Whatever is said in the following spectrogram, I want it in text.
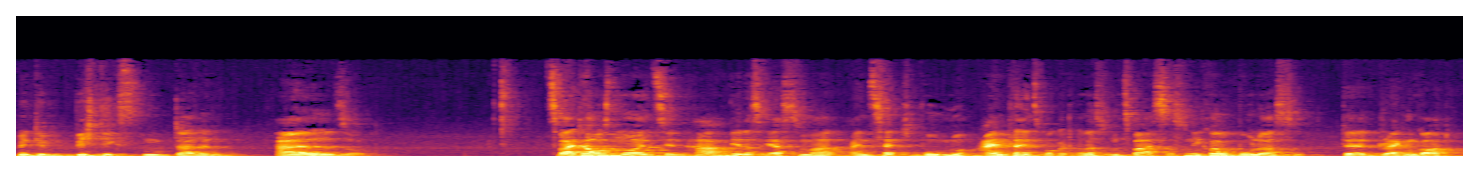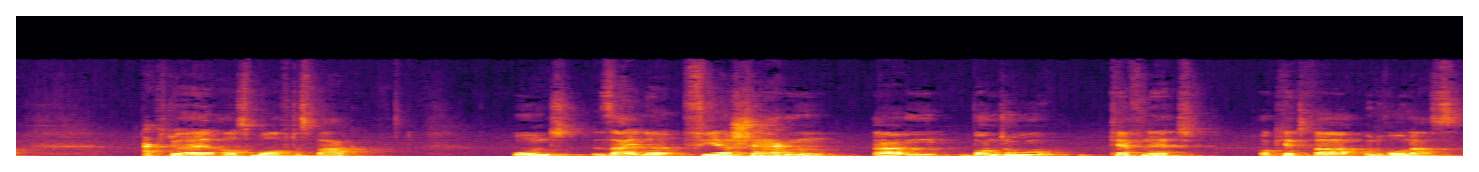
mit dem Wichtigsten darin. Also, 2019 haben wir das erste Mal ein Set, wo nur ein Planeswalker drin ist, und zwar ist das Nicole Bolas, der Dragon God, aktuell aus War of the Spark. Und seine vier Schergen, ähm, Bontu, Kefnet, Oketra und Ronas.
